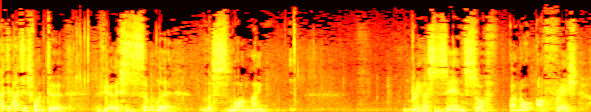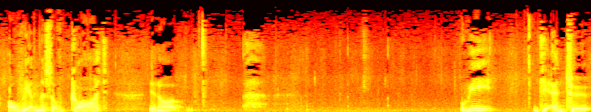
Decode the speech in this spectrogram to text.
I just want to very simply this morning bring a sense of a fresh awareness of God. You know, we get into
